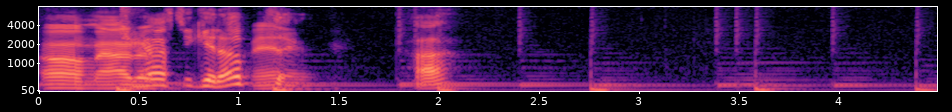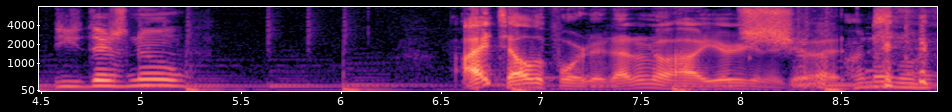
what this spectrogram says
Oh, I'm out You of. have to get up man. there. Huh? You, there's no. I teleported. I don't know how you're gonna Shut do up. I it. don't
